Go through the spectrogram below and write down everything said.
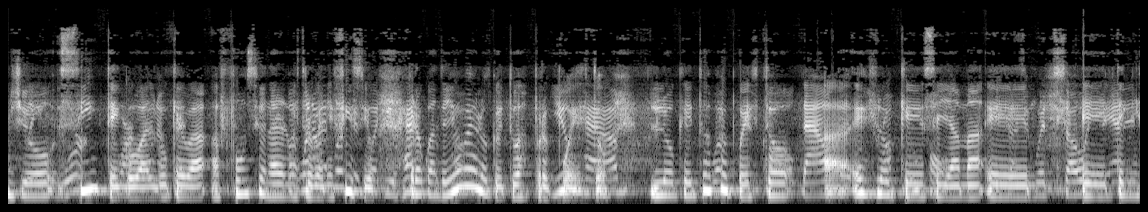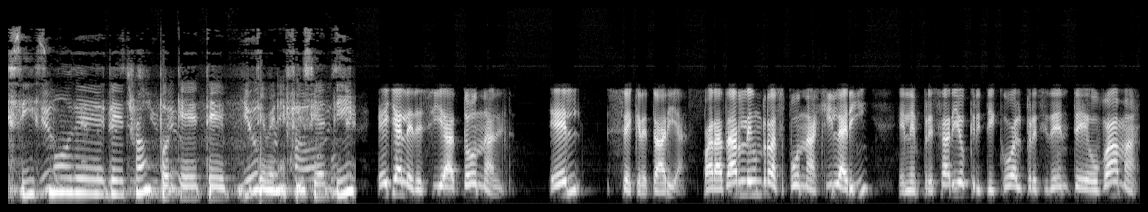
Yo sí tengo algo que va a funcionar a nuestro beneficio, pero cuando yo veo lo que tú has propuesto, lo que tú has propuesto ah, es lo que se llama eh, eh tecnicismo de, de Trump, porque te, te beneficia a ti ella le decía Donald, él secretaria. Para darle un raspón a Hillary, el empresario criticó al presidente Obama.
